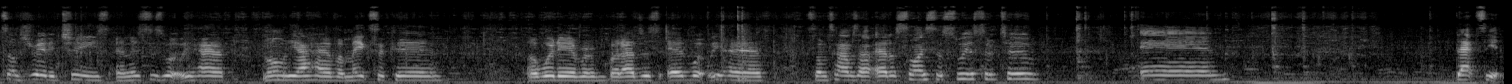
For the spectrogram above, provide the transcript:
some shredded cheese. And this is what we have. Normally I have a Mexican or whatever, but I just add what we have. Sometimes I'll add a slice of Swiss or two. And that's it.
